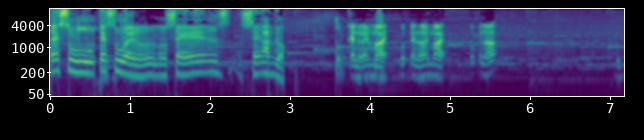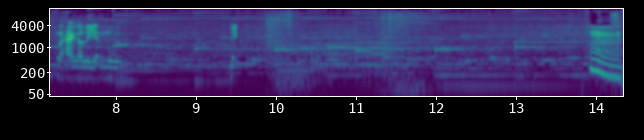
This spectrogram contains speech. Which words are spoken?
Tetsu Tetsu này nó, nó sẽ Sẽ ăn được. Bút cái nữa em ơi bút cái nữa em ơi cái nữa đúng là Agali anh nuôi Hmm.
